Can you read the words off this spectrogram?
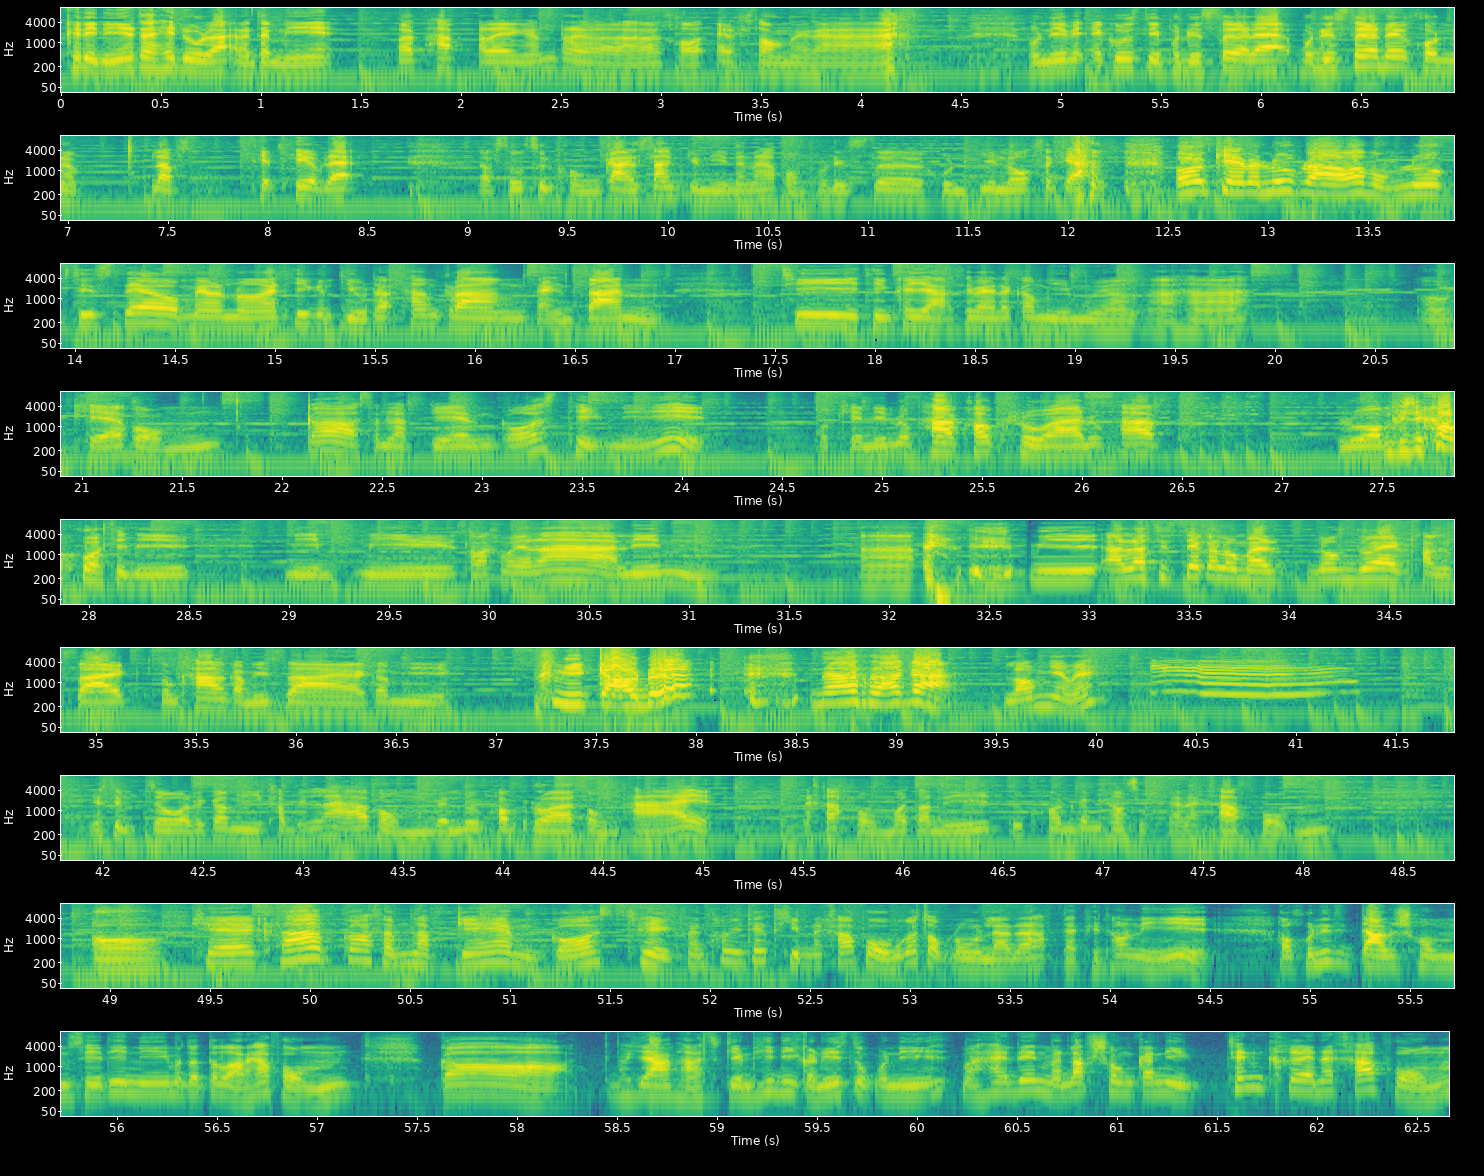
เครดิตนี้จะให้ดูแล้วหลังจากนี้วาดภาพอะไรงั้นเหรอขอแอดซองหน่อยนะวันนี้เป็น Exclusive Producer แล้วโปรดิวเซอร์ได้คนแบบระดับเทพๆแล้วระดับสูงสุดของการสร้างเกมนี้นะครับผมโปรดิวเซอร์คุณฮีโร่สักอย่างโอเคเป็นรูปเราครับผมรูปซิสเตลแมวน้อยที่อยู่ท่ามกลางแสงจันทร์ที่ทิ้งขยะใช่ไหมแล้วก็มีเมืองอ่าฮะโอเคผม ก็สำหรับเกม Ghost t i c นี้ โอเค นี่รูปภาพครอบครัว รูปภาพ รวมไม่ใช่ครอบครัวสิมี มี มีสมาร์ทคาเมล่าลินอ่า มีอาร์ลซิสเซก็ลงมาร่วมด้วยฝั่งซ้ายตรงข้ามกับมิซล์ก็มี มีเก่าด้วย น่ารักอะร้องเหมียไหมยักษ์สิบโจแล้วก็มีคาเมล่าผมเป็นรูปครอบครัวส่งท้ายนะครับผมว่าตอนนี้ทุกคนก็มีความสุขกันนะครับผม โอเคครับก็สำหรับเกม Ghost Trick Phantom Detective นะครับผมก็จบลงแล้วนะครับ แต่เพียงเท่านี้ ขอบคุณที่ติดตามชมซีรีส์นี้มาโดยตลอดนะครับผม ก็พยายามหาเกมที่ดีกว่านี้สุดกว่านี้ มาให้เล่นมารับชมกันอีก เช่นเคยนะครับผม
